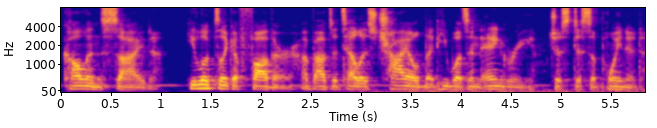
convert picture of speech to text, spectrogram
Collins sighed. He looked like a father about to tell his child that he wasn't angry, just disappointed.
